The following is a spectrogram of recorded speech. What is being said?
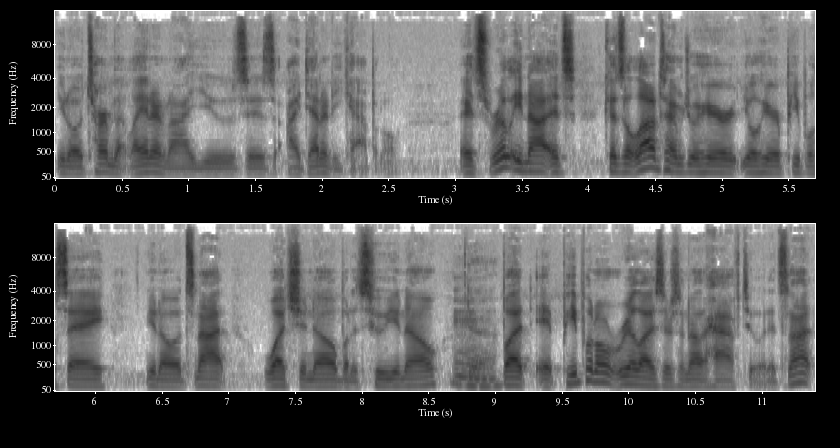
you know, a term that Landon and I use is identity capital. It's really not. It's because a lot of times you'll hear you'll hear people say, you know, it's not what you know, but it's who you know. Yeah. But it, people don't realize there's another half to it. It's not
